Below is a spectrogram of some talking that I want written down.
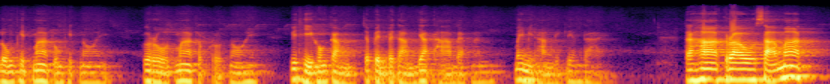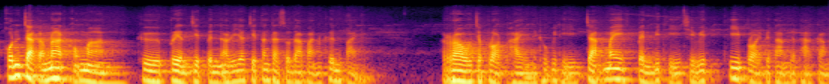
หลงผิดมากหลงผิดน้อยโกรธมากกับโกรธน้อย วิถีของกรรมจะเป็นไปตามยะถาแบบนั้น ไม่มีทางหลีกเลี่ยงได้ แต่หากเราสามารถพ้นจากอำนาจของมารคือเปลี่ยนจิตเป็นอริยจิตตั้งแต่โสดาบันขึ้นไป เราจะปลอดภัยในทุกวิถีจะไม่เป็นวิถีชีวิตที่ปล่อยไปตามยถากรรม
